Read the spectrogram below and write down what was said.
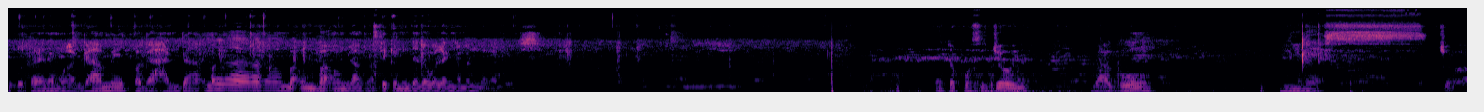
nalagay po tayo ng mga gamit, paghahanda, mga baon-baon lang kasi kami dalawa lang naman mga boss. Ito po si Joy, bagong linis. Joy.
